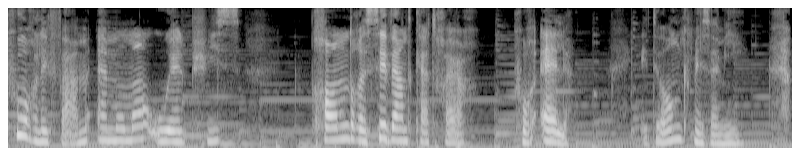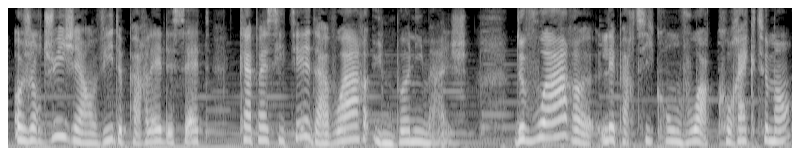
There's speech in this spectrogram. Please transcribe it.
pour les femmes, un moment où elles puissent prendre ces 24 heures pour elles. Et donc, mes amis, aujourd'hui j'ai envie de parler de cette capacité d'avoir une bonne image, de voir les parties qu'on voit correctement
